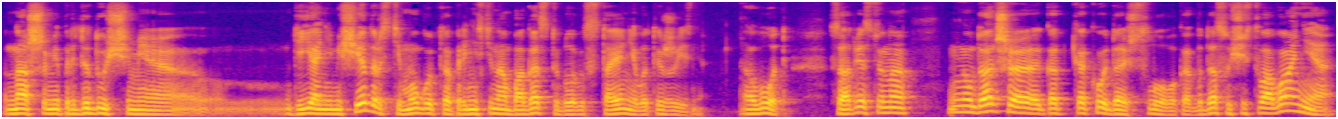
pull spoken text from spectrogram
нашими предыдущими деяниями щедрости могут принести нам богатство и благосостояние в этой жизни. Вот. Соответственно, ну, дальше, как, какое дальше слово? Как бы, да, существование,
